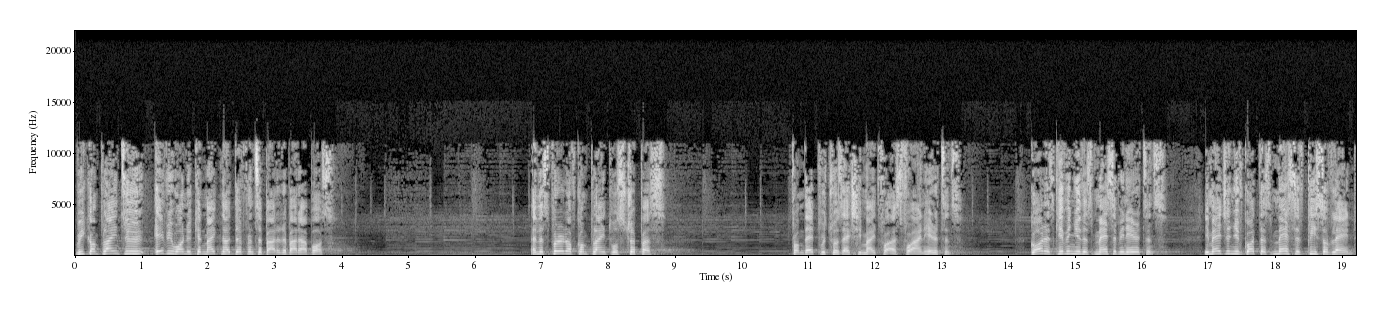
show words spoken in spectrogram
We complain to everyone who can make no difference about it, about our boss. And the spirit of complaint will strip us from that which was actually made for us, for our inheritance. God has given you this massive inheritance. Imagine you've got this massive piece of land.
